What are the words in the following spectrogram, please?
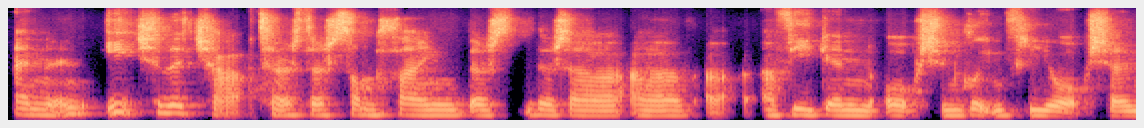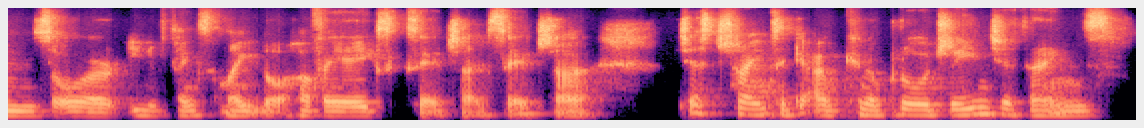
and in each of the chapters, there's something there's there's a a, a vegan option, gluten free options, or you know things that might not have eggs, etc., etc. Just trying to get a kind of broad range of things.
